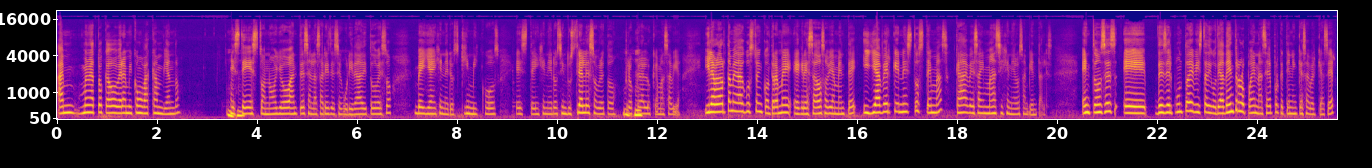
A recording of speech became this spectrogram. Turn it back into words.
a mí me ha tocado ver a mí cómo va cambiando este esto, ¿no? Yo antes en las áreas de seguridad y todo eso veía ingenieros químicos, este ingenieros industriales sobre todo, creo que era lo que más había. Y la verdad ahorita me da gusto encontrarme egresados obviamente y ya ver que en estos temas cada vez hay más ingenieros ambientales. Entonces, eh, desde el punto de vista, digo, de adentro lo pueden hacer porque tienen que saber qué hacer.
